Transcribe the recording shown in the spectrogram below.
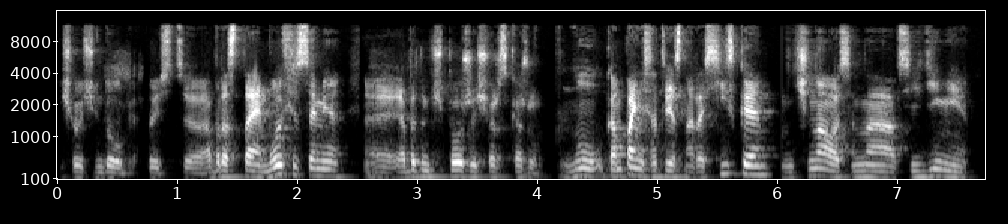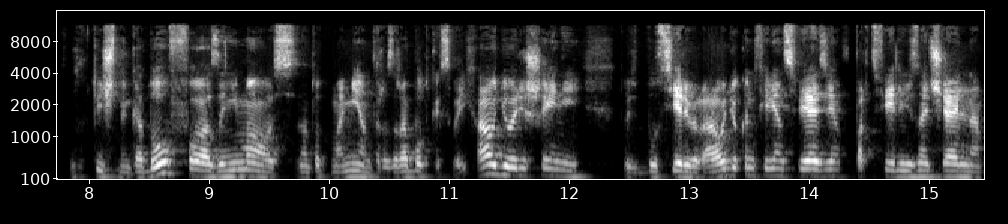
еще очень долго. То есть, э, обрастаем офисами, э, об этом чуть позже еще расскажу. Ну, компания, соответственно, российская. Начиналась она в середине 2000-х годов, а, занималась на тот момент разработкой своих аудиорешений, то есть был сервер аудиоконференц-связи в портфеле изначально,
